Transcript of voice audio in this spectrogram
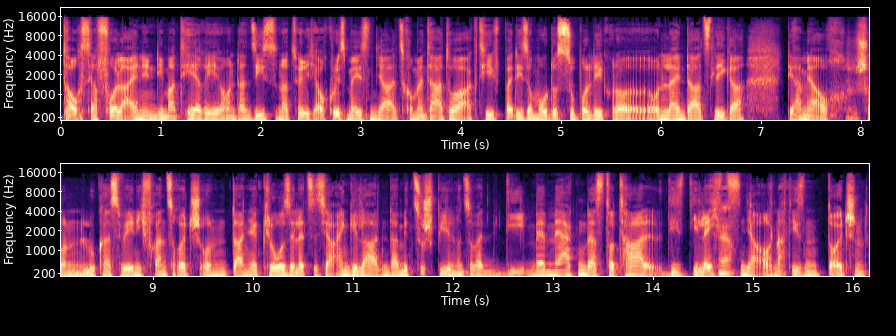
tauchst ja voll ein in die Materie und dann siehst du natürlich auch Chris Mason ja als Kommentator aktiv bei dieser Modus Super League oder Online Darts Liga. Die haben ja auch schon Lukas Wenig, Franz Rötsch und Daniel Klose letztes Jahr eingeladen, da mitzuspielen und so weiter. Die bemerken das total. Die, die lechzen ja. ja auch nach diesen deutschen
